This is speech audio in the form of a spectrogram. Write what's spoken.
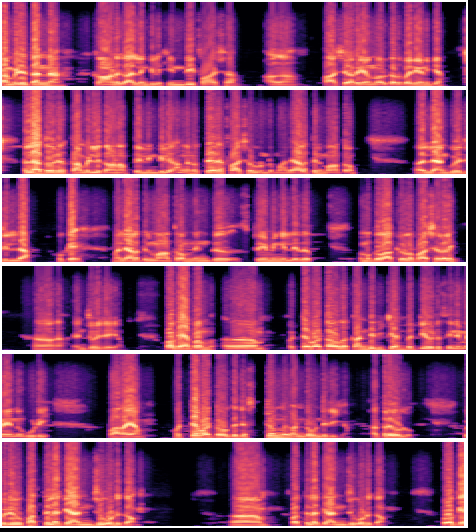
തമിഴിൽ തന്നെ കാണുക. അല്ലെങ്കിൽ ഹിന്ദി ഭാഷ ഭാഷ അറിയാവുന്നവർക്ക് അത് പരിഗണിക്കാം. അല്ലാത്തവർ തമിഴിൽ കാണാം തെലുങ്കിൽ അങ്ങനെ ഒത്തിരി ഭാഷകളുണ്ട്. മലയാളത്തിൽ മാത്രം ലാംഗ്വേജ് ഇല്ല. ഓക്കെ മലയാളത്തിൽ മാത്രം നിങ്ങൾക്ക് സ്ട്രീമിംഗ് ഇല്ല ഇത്. നമുക്ക് ബാക്കിയുള്ള ഭാഷകളിൽ എൻജോയ് ചെയ്യാം. ഓക്കെ അപ്പം ഒറ്റവട്ടമൊക്കെ കണ്ടിരിക്കാൻ പറ്റിയ ഒരു സിനിമയെന്ന് കൂടി പറയാം. ഒറ്റവട്ടമൊക്കെ ജസ്റ്റ് ഒന്ന് കണ്ടുകൊണ്ടിരിക്കാം. അത്രേ ഉള്ളൂ. ഒരു പത്തിലൊക്കെ അഞ്ച് കൊടുക്കാം. പത്തിലൊക്കെ അഞ്ച് കൊടുക്കാം. ഓക്കെ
